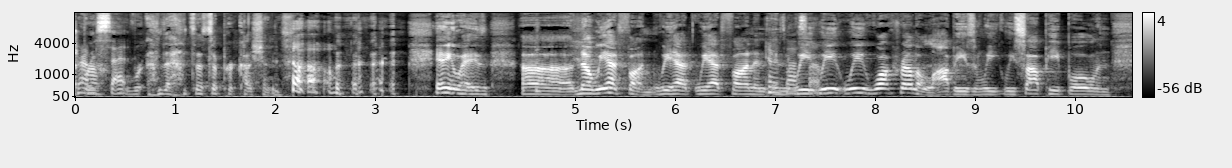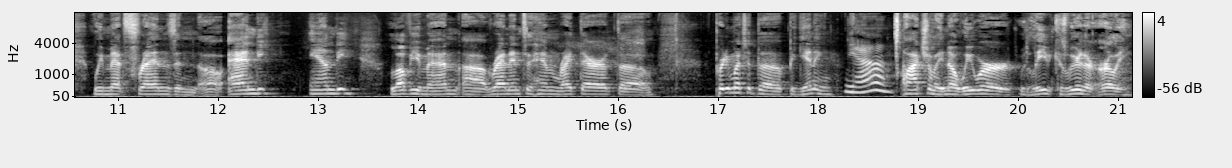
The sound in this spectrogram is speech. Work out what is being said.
drum set. re- that's, that's a percussion. Anyways, uh, no, we had fun. We had we had fun, and, and we, awesome. we we walked around the lobbies, and we we saw people, and we met friends, and uh, Andy, Andy, love you, man. Uh, ran into him right there at the, pretty much at the beginning. Yeah. Oh, actually, no, we were leaving because we were there early.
